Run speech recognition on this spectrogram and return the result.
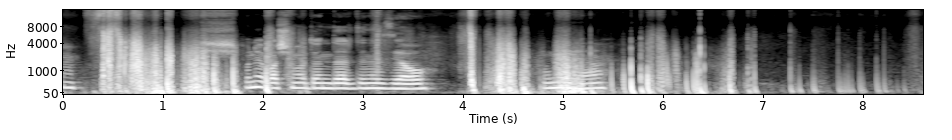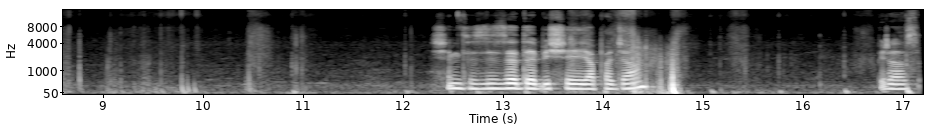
Hı. Şş, Bu ne başıma döndürdünüz ya o. Bu ne ya? Şimdi size de bir şey yapacağım. Biraz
